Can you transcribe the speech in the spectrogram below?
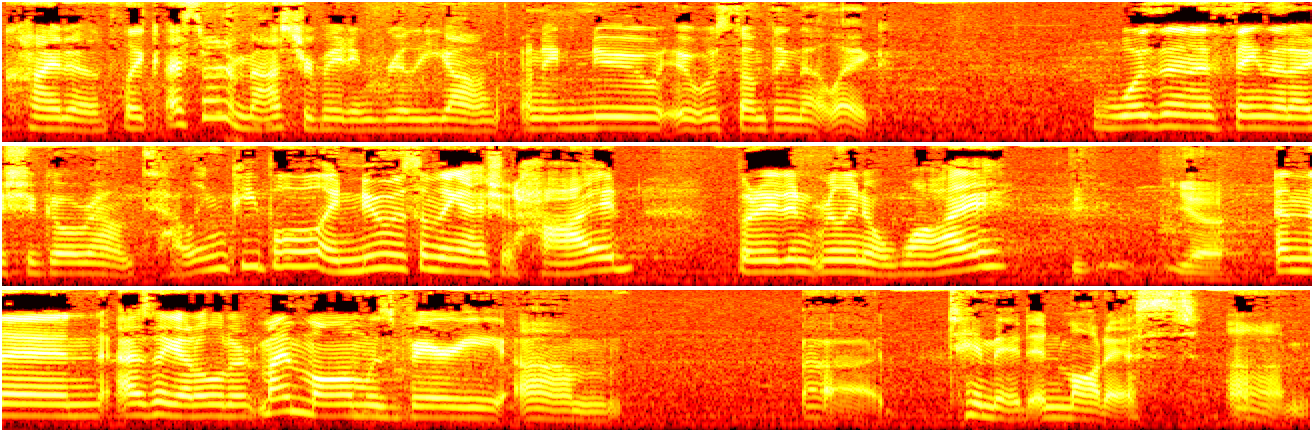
kind of like I started masturbating really young, and I knew it was something that like wasn't a thing that I should go around telling people. I knew it was something I should hide, but I didn't really know why. Be- yeah. And then as I got older, my mom was very um, uh, timid and modest. Um,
